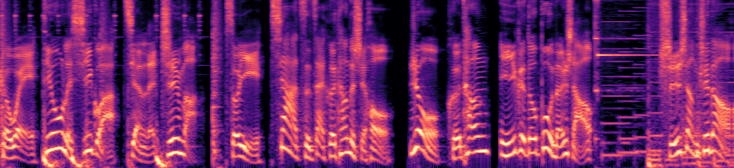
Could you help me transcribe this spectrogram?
可谓丢了西瓜捡了芝麻。所以下次再喝汤的时候，肉和汤一个都不能少。时尚之道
